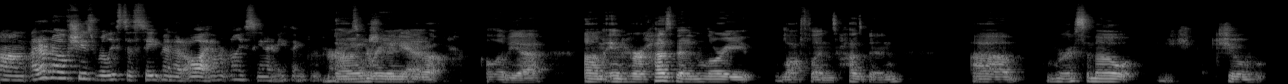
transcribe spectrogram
Um, I don't know if she's released a statement at all. I haven't really seen anything from her. No, I didn't read anything about Olivia. Um, and her husband, Lori Loughlin's husband, um, Marissimo jo-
